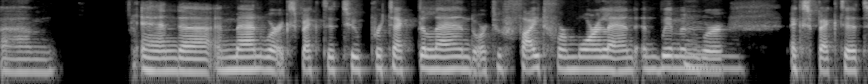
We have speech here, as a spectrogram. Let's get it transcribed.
um, and uh, and men were expected to protect the land or to fight for more land and women mm. were expected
